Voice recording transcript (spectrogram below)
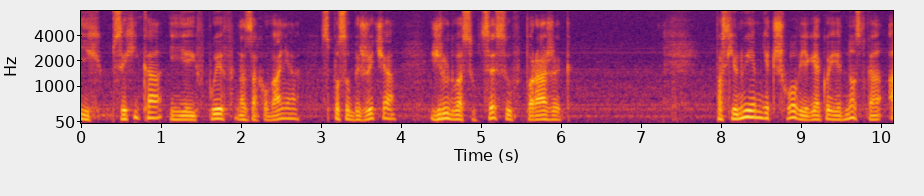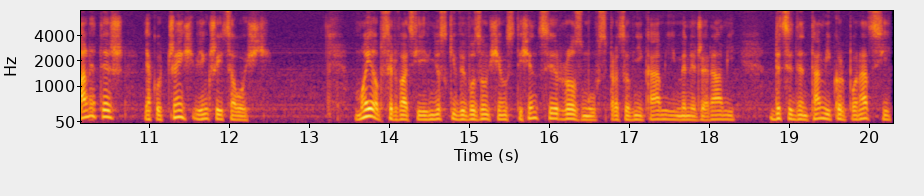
Ich psychika i jej wpływ na zachowania, sposoby życia, źródła sukcesów, porażek. Pasjonuje mnie człowiek jako jednostka, ale też jako część większej całości. Moje obserwacje i wnioski wywodzą się z tysięcy rozmów z pracownikami, menedżerami, decydentami korporacji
